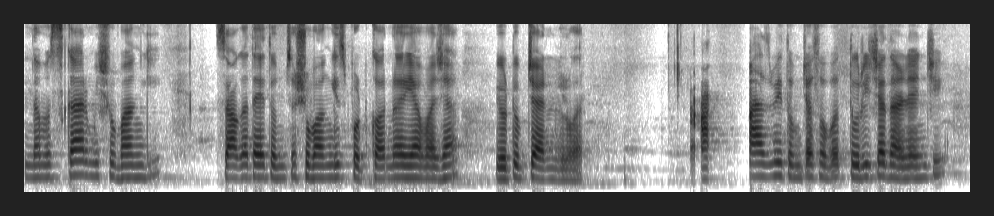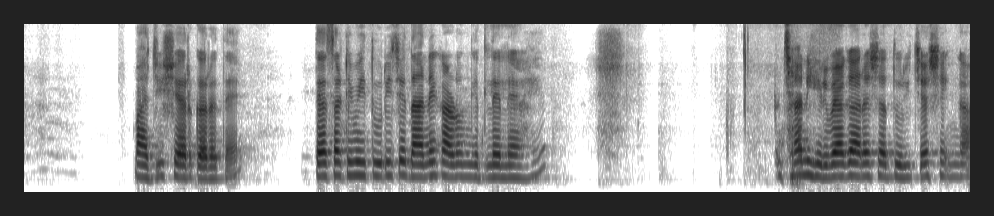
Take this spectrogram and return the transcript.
नमस्कार मी शुभांगी. स्वागत आहे तुमचं शुभांगीज फूड कॉर्नर या माझ्या यूट्यूब चॅनलवर आ आज मी तुमच्यासोबत तुरीच्या दाण्यांची भाजी शेअर करत आहे. त्यासाठी मी तुरीचे दाणे काढून घेतलेले आहे. छान हिरव्यागार अशा तुरीच्या शेंगा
